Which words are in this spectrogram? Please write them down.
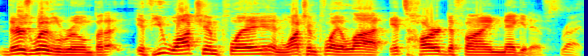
there's wiggle room but uh, if you watch him play yeah. and watch him play a lot it's hard to find negatives right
